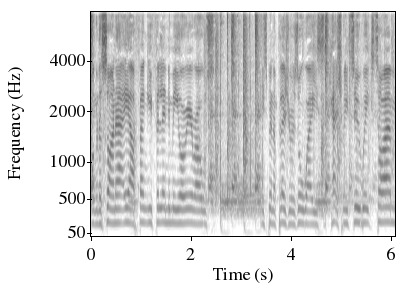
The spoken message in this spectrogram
I'm going to sign out here. Thank you for lending me your earholes. It's been a pleasure as always. Catch me two weeks' time,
